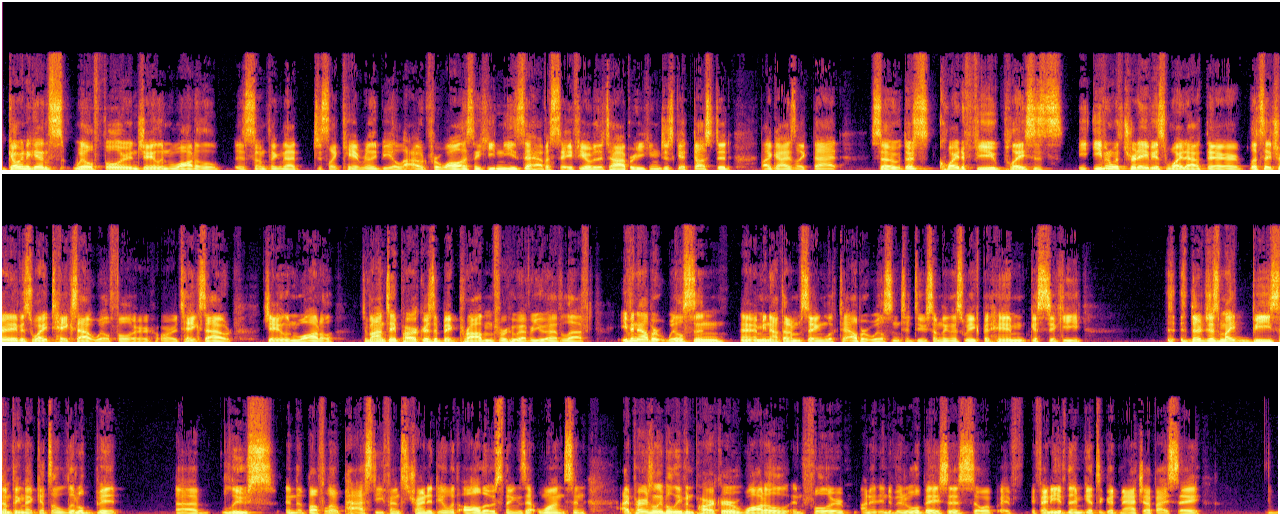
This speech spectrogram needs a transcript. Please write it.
Going against Will Fuller and Jaylen Waddle is something that just like can't really be allowed for Wallace. Like he needs to have a safety over the top, or he can just get dusted by guys like that. So there's quite a few places, even with Tre'Davious White out there. Let's say Tre'Davious White takes out Will Fuller or takes out Jaylen Waddle. DeVante Parker is a big problem for whoever you have left. Even Albert Wilson. I mean, not that I'm saying look to Albert Wilson to do something this week, but him, Gesicki, there just might be something that gets a little bit uh, loose in the Buffalo pass defense trying to deal with all those things at once. And I personally believe in Parker, Waddle, and Fuller on an individual basis. So if if any of them gets a good matchup, I say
